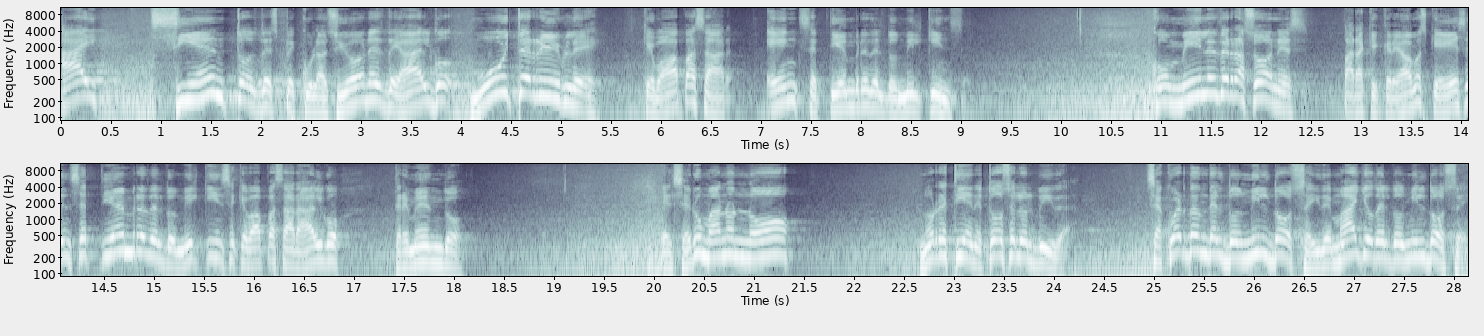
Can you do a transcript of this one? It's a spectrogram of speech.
Hay cientos de especulaciones de algo muy terrible que va a pasar en septiembre del 2015. Con miles de razones para que creamos que es en septiembre del 2015 que va a pasar algo tremendo. El ser humano no no retiene, todo se le olvida. ¿Se acuerdan del 2012 y de mayo del 2012?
